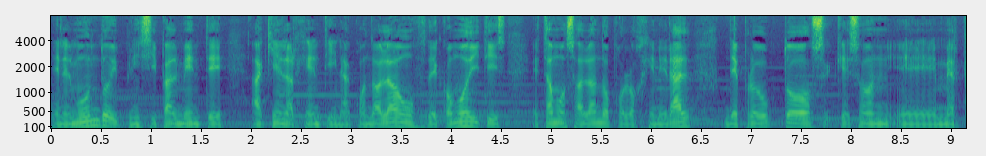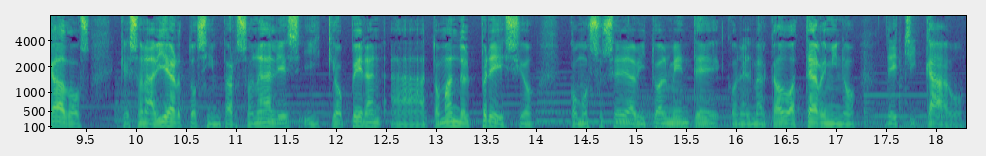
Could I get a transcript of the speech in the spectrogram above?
en el mundo y principalmente aquí en la Argentina. Cuando hablamos de commodities, estamos hablando por lo general de productos que son eh, mercados, que son abiertos, impersonales y que operan a, tomando el precio, como sucede habitualmente con el mercado a término de Chicago.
